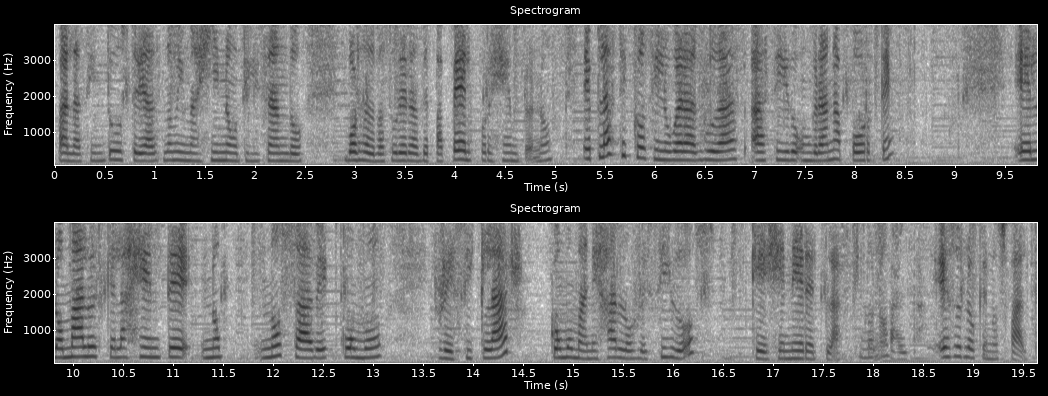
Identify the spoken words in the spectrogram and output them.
para las industrias. No me imagino utilizando bolsas basureras de papel, por ejemplo. ¿no? El plástico, sin lugar a dudas, ha sido un gran aporte. lo malo es que la gente no no sabe cómo reciclar, cómo manejar los residuos que genera el plástico. Nos falta. Eso es lo que nos falta.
